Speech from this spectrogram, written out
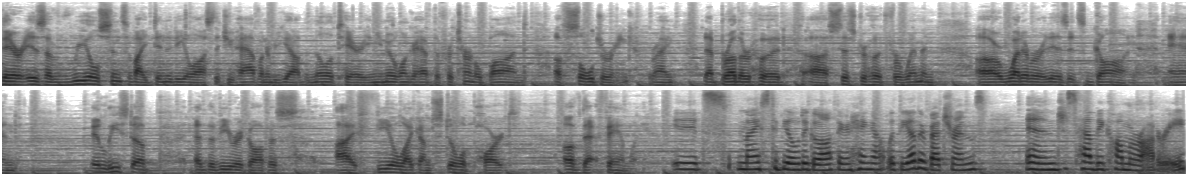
There is a real sense of identity loss that you have whenever you get out of the military and you no longer have the fraternal bond of soldiering, right? That brotherhood, uh, sisterhood for women, uh, or whatever it is, it's gone. And at least up at the VRIC office, I feel like I'm still a part of that family. It's nice to be able to go out there and hang out with the other veterans and just have the camaraderie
